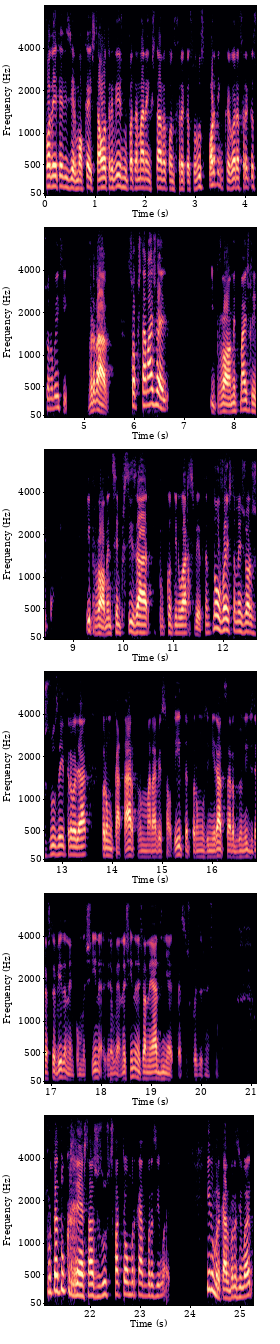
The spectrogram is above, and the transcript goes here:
podem até dizer-me, ok, está outra vez no patamar em que estava quando fracassou no Sporting, que agora fracassou no Benfica. Verdade. Só que está mais velho. E provavelmente mais rico e provavelmente sem precisar, porque continua a receber. Portanto, não vejo também Jorge Jesus aí trabalhar para um Qatar, para uma Arábia Saudita, para uns Emirados Árabes Unidos desta vida, nem para uma China. Na China já nem há dinheiro para essas coisas neste momento. Portanto, o que resta a Jesus, de facto, é o mercado brasileiro. E no mercado brasileiro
